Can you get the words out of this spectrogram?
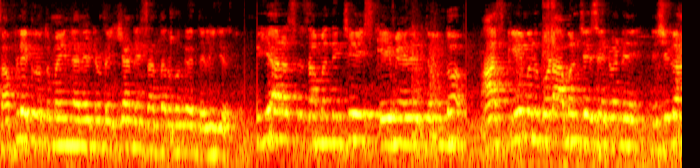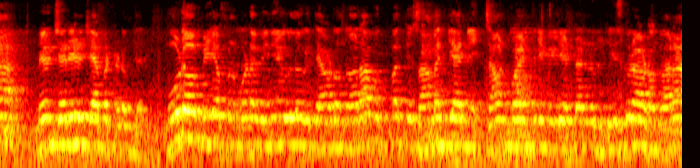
సఫలీకృతమైంది అనేటువంటి విషయాన్ని ఈ సందర్భంగా తెలియజేస్తుంది టీఆర్ఎస్కు సంబంధించి స్కీమ్ ఏదైతే ఉందో ఆ స్కీమ్ను కూడా అమలు చేసేటువంటి దిశగా మేము చర్యలు చేపట్టడం జరిగింది. మూడో బిఎఫ్ను కూడా వినియోగంలోకి తేవడం ద్వారా ఉత్పత్తి సామర్థ్యాన్ని సెవెన్ పాయింట్ త్రీ మిలియన్ టన్నులకు తీసుకురావడం ద్వారా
